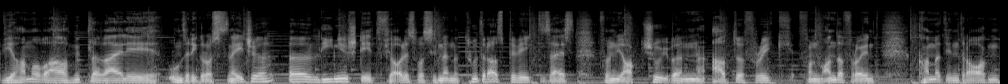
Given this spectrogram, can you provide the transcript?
Wir haben aber auch mittlerweile unsere Cross Nature äh, steht für alles, was sich in der Natur draus bewegt. Das heißt, von Jagdschuh über einen Outdoor Freak, von Wanderfreund kann man den tragen.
